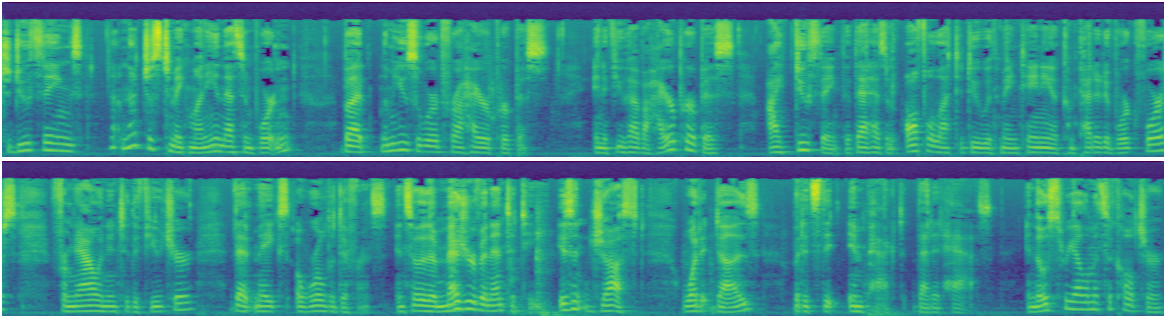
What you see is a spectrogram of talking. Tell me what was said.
to do things not, not just to make money, and that's important, but let me use the word for a higher purpose. And if you have a higher purpose, I do think that that has an awful lot to do with maintaining a competitive workforce from now and into the future that makes a world of difference. And so that a measure of an entity isn't just what it does, but it's the impact that it has. And those three elements of culture,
